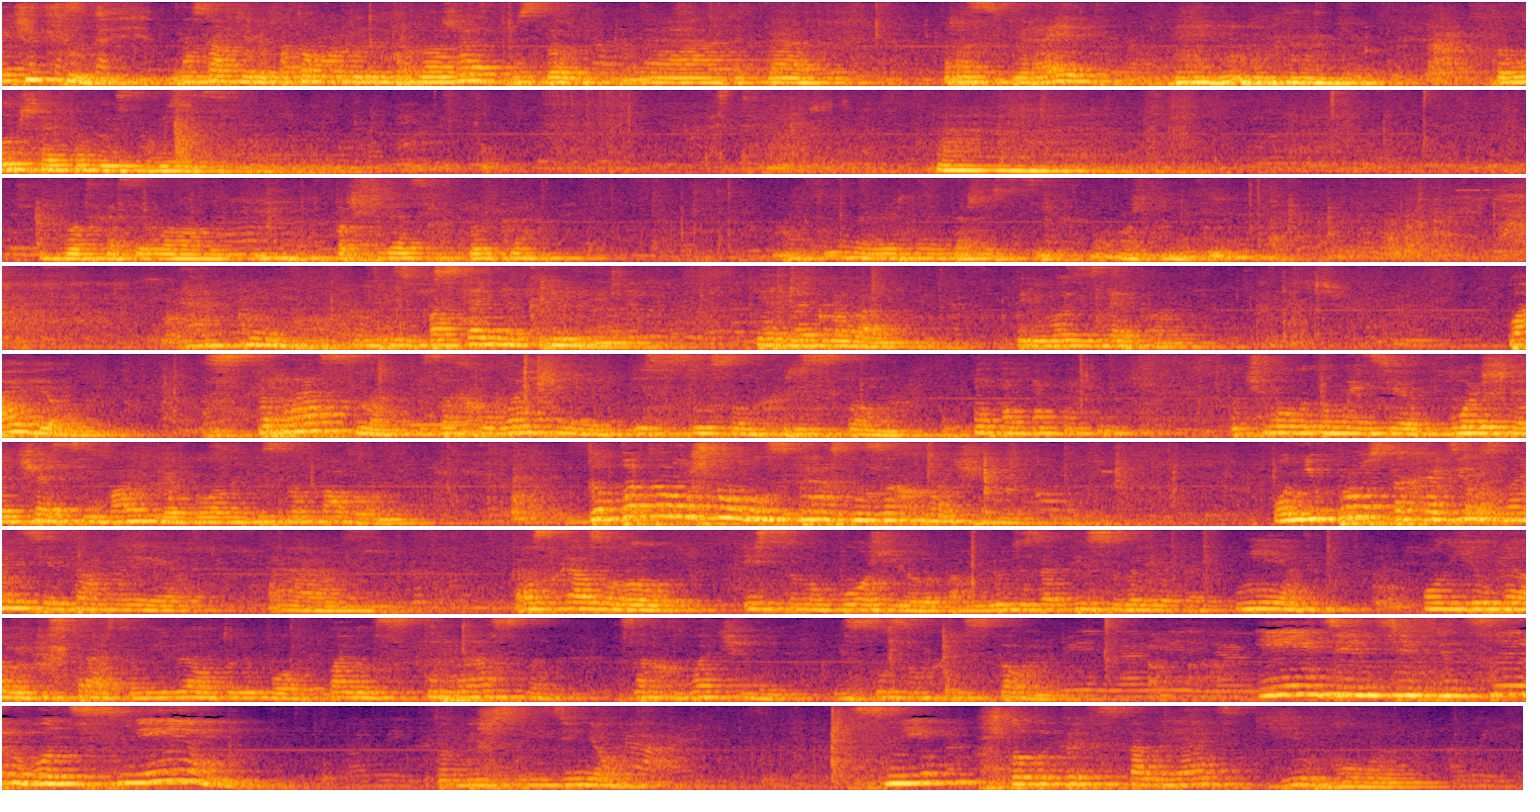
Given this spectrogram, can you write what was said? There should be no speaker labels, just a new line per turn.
Я чуть-чуть. На самом деле, потом мы будем продолжать, просто э, когда разбирает, то лучше это выслушать. А, вот хотела вам прочитать только один, наверное, даже стих. Ну, может, не один. Смотрите, послание к римлянам, первая глава, в переводе зеркала. Павел страстно захваченный Иисусом Христом. Почему вы думаете, большая часть Евангелия была написана Павлом? Да потому что он был страстно захвачен. Он не просто ходил, знаете, там и э, рассказывал истину Божью, там люди записывали это. Нет, он являл эту страсть, он являл эту любовь. Павел страстно захваченный Иисусом Христом. Идентифицирован с Ним, то бишь соединен. С Ним, чтобы представлять Его.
